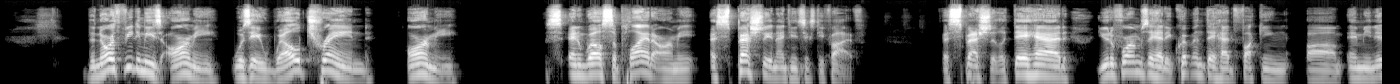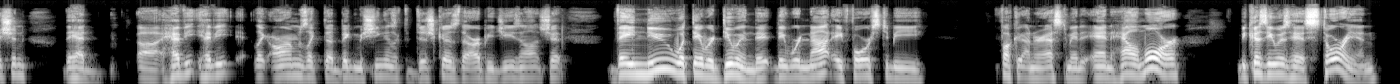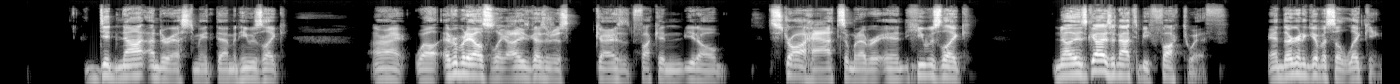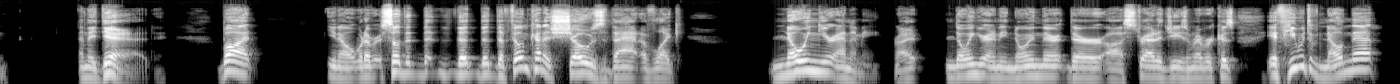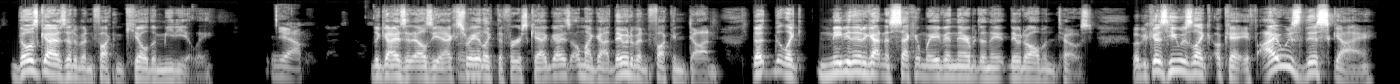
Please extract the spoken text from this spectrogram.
The North Vietnamese army was a well trained army and well supplied army, especially in 1965 especially like they had uniforms, they had equipment, they had fucking um ammunition, they had uh heavy heavy like arms like the big machine guns like the Dushkas, the RPGs and all that shit. They knew what they were doing. They they were not a force to be fucking underestimated. And Hal Moore, because he was a historian, did not underestimate them. And he was like, all right, well, everybody else is like, oh, these guys are just guys that fucking, you know, straw hats and whatever. And he was like, no, these guys are not to be fucked with, and they're going to give us a licking, and they did. But you know, whatever. So the the the the film kind of shows that of like knowing your enemy, right? Knowing your enemy, knowing their their uh, strategies and whatever. Because if he would have known that, those guys would have been fucking killed immediately. Yeah. The guys at LZ X-ray, mm-hmm. like the first cav guys, oh my god, they would have been fucking done. The, the, like maybe they'd have gotten a second wave in there, but then they, they would have all been toast. But because he was like, okay, if I was this guy,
